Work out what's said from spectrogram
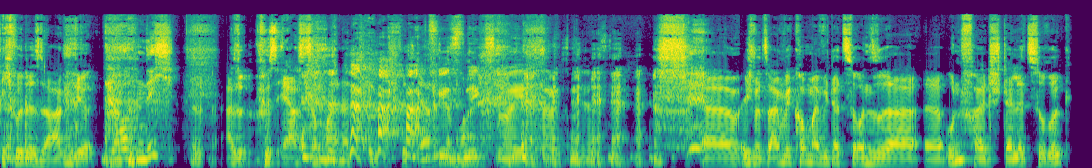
Ich würde sagen, wir. Wir hoffen nicht. Also fürs erste Mal natürlich. Fürs, erste fürs Mal. nächste Mal, jetzt habe ich mir äh, Ich würde sagen, wir kommen mal wieder zu unserer äh, Unfallstelle zurück.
